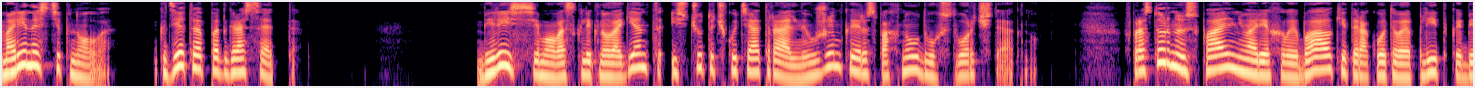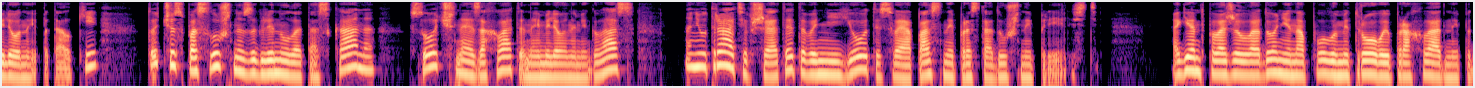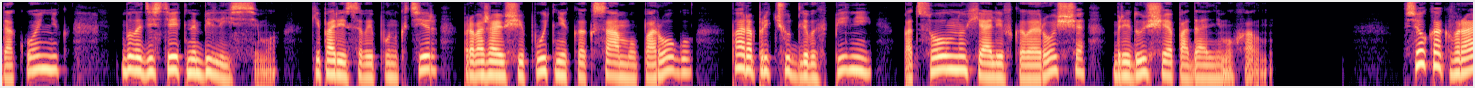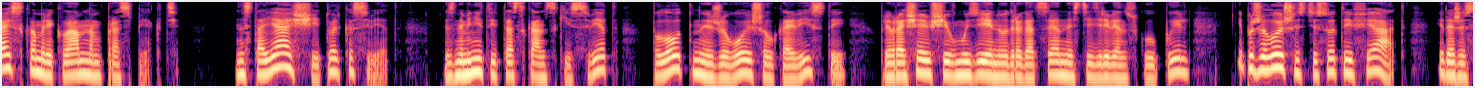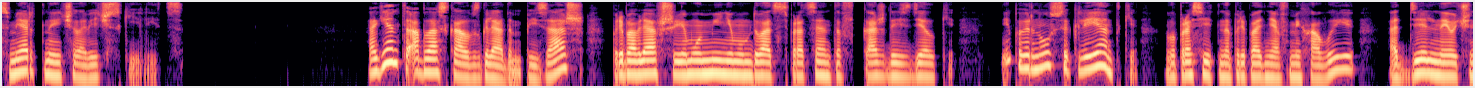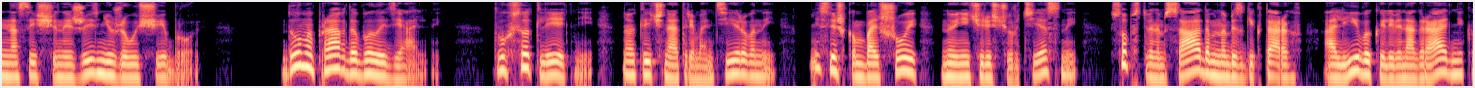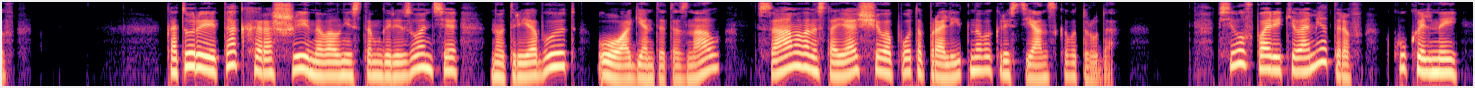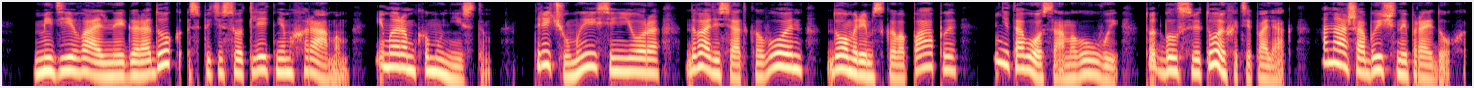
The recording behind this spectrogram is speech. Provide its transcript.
Марина Степнова. Где-то под Гроссетто. «Белиссимо!» — воскликнул агент и с чуточку театральной ужимкой распахнул двухстворчатое окно. В просторную спальню, ореховые балки, терракотовая плитка, беленые потолки тотчас послушно заглянула Тоскана, сочная, захватанная миллионами глаз, но не утратившая от этого ни йоты своей опасной простодушной прелести. Агент положил ладони на полуметровый прохладный подоконник. Было действительно белиссимо. Кипарисовый пунктир, провожающий путника к самому порогу, пара причудливых пиней, подсолнухи, оливковая роща, бредущая по дальнему холму. Все как в райском рекламном проспекте. Настоящий, только свет. Знаменитый тосканский свет, плотный, живой, шелковистый, превращающий в музейную драгоценность и деревенскую пыль, и пожилой шестисотый фиат, и даже смертные человеческие лица. Агент обласкал взглядом пейзаж, прибавлявший ему минимум 20% в каждой сделке, и повернулся к клиентке, вопросительно приподняв меховые, отдельные очень насыщенной жизнью живущие брови. Дом и правда был идеальный. Двухсотлетний, но отлично отремонтированный, не слишком большой, но и не чересчур тесный, собственным садом, но без гектаров оливок или виноградников, которые так хороши на волнистом горизонте, но требуют, о, агент это знал, самого настоящего потопролитного крестьянского труда. Всего в паре километров кукольный медиевальный городок с пятисотлетним храмом и мэром-коммунистом, три чумы сеньора, два десятка воин, дом римского папы — не того самого, увы. Тот был святой, хоть и поляк, а наш обычный пройдоха.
